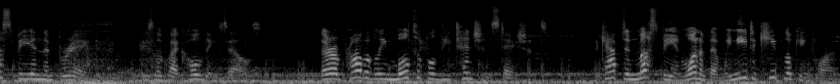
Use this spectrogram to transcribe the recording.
Must be in the brig. These look like holding cells. There are probably multiple detention stations. The captain must be in one of them. We need to keep looking for him.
